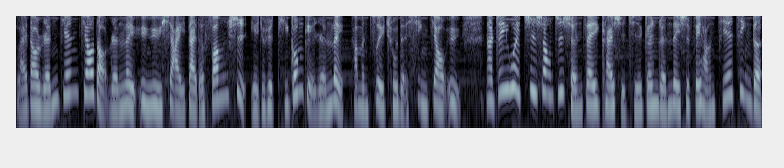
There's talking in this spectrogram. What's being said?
来到人间，教导人类孕育下一代的方式，也就是提供给人类他们最初的性教育。那这一位至上之神在一开始其实跟人类是非常接近的，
